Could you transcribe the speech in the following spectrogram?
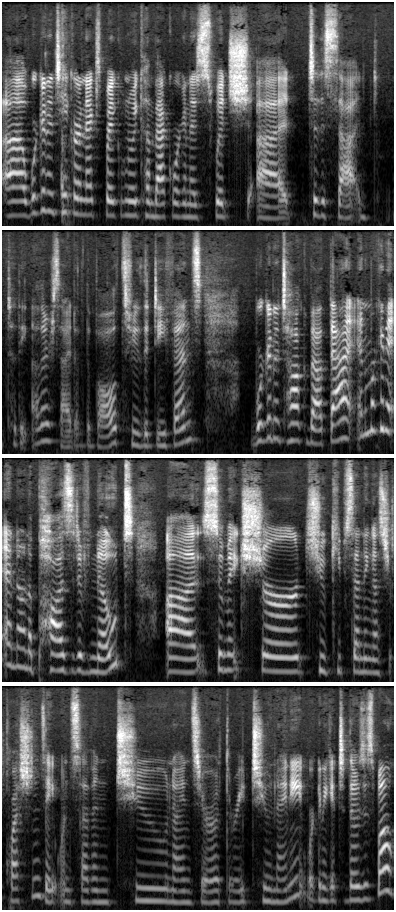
uh, we're going to take our next break. When we come back, we're going to switch uh, to the side to the other side of the ball to the defense. We're going to talk about that, and we're going to end on a positive note. Uh, so make sure to keep sending us your questions 817-290-3298. We're going to get to those as well.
